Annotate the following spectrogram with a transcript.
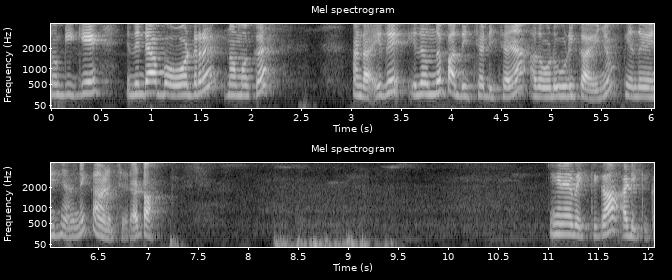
നോക്കിക്കേ. ഇതിന്റെ ആ ബോർഡർ നമുക്ക് കണ്ടോ ഇത് ഇതൊന്ന് പതിച്ചടിച്ചാൽ അതോടുകൂടി കഴിഞ്ഞു. ഇത് കഴിഞ്ഞ് ഞാൻ കാണിച്ചു തരാം കേട്ടോ ഇങ്ങനെ വെക്കുക അടിക്കുക.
